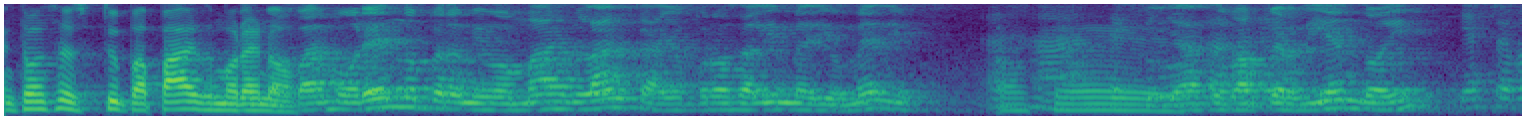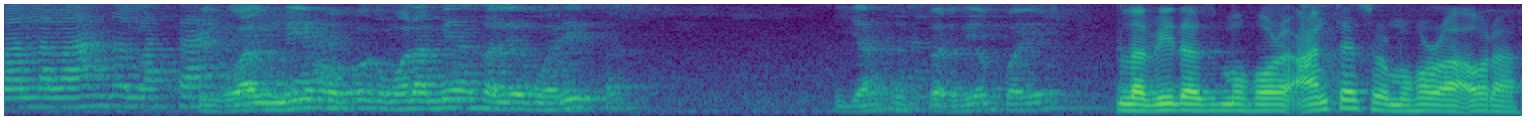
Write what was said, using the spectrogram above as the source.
Entonces tu papá es Mi moreno. papá es moreno, pero mi mamá es blanca. Yo puedo salir medio medio. Ajá, Ok. se Y ya se va ¿eh? perdiendo ahí. Ya se va lavando la sangre. Igual mi hijo, pues como era mi hija, salió güerita. Y ya se perdió por ahí. ¿La vida es mejor antes o mejor ahora?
